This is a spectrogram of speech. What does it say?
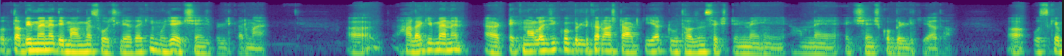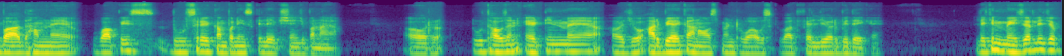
तो तभी मैंने दिमाग में सोच लिया था कि मुझे एक्सचेंज बिल्ड करना है। हालाँकि मैंने टेक्नोलॉजी को बिल्ड करना स्टार्ट किया 2016 में ही हमने एक्सचेंज को बिल्ड किया था। आ, उसके बाद हमने वापस दूसरे कंपनीज़ के लिए एक्सचेंज बनाया। और 2018 में जो आरबीआई का अनाउंसमेंट हुआ उसके बाद फेलियर भी देखे। लेकिन मेजरली जब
